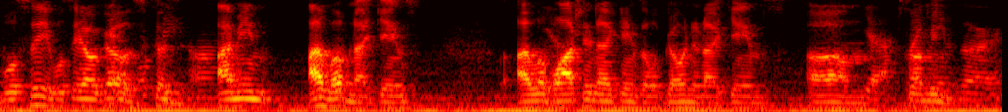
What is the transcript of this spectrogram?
we'll see. We'll see how it Yeah, goes. we'll Because see. Um, I mean, I love night games. I love Yeah. watching night games. I love going to night games. Um, Yeah, So my I mean, games are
